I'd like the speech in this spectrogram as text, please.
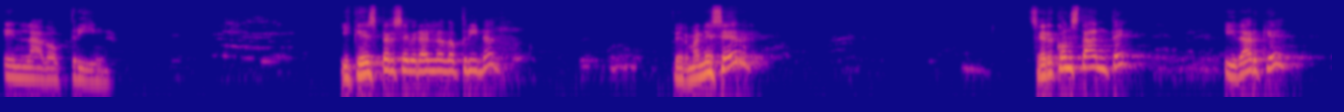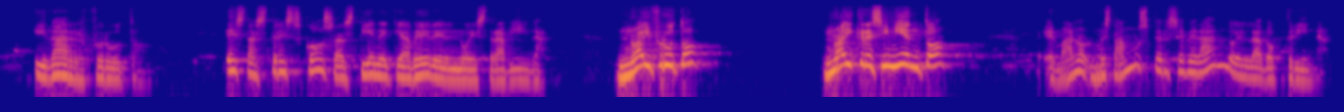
en la doctrina. ¿Y qué es perseverar en la doctrina? Permanecer ser constante y dar qué? Y dar fruto. Estas tres cosas tiene que haber en nuestra vida. No hay fruto, no hay crecimiento. Hermano, no estamos perseverando en la doctrina.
